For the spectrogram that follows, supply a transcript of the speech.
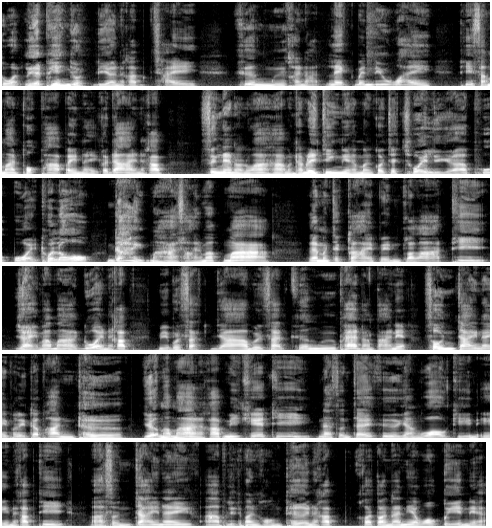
ตรวจเลือดเพียงหยดเดียวนะครับ ใช้เครื่องมือขนาดเล็กเป็นดิวไว้ที่สามารถพกพาไปไหนก็ได้นะครับ ซึ่งแน่นอนว่าหากมันทำได้จริงเนี่ยมันก็จะช่วยเหลือผู้ป่วยทั่วโลกได้มหาศาลมากๆ และมันจะกลายเป็นตลาดที่ใหญ่มากๆด้วยนะครับมีบริษัทยาบริษัทเครื่องมือแพทย์ต่างๆเนี่ยสนใจในผลิตภัณฑ์เธอเยอะมากๆนะครับมีเคสที่น่าสนใจคืออย่างวอลกีนเองนะครับที่สนใจในผลิตภัณฑ์ของเธอนะครับก็ตอนนั้นเนี่ยวอลกีนเนี่ย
